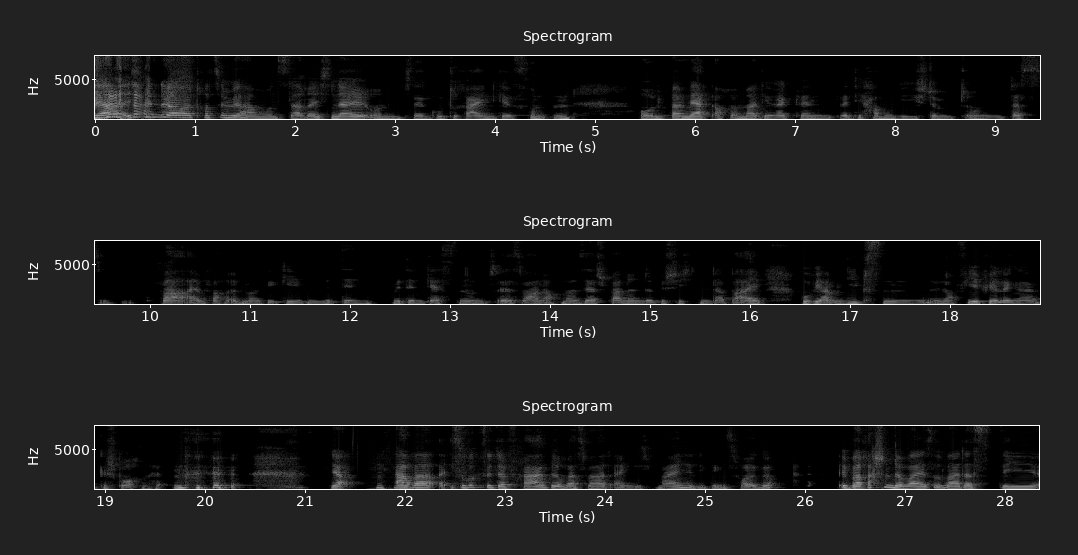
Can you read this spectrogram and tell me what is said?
Ja, ich finde aber trotzdem, wir haben uns da recht schnell und sehr gut reingefunden und man merkt auch immer direkt, wenn, wenn die Harmonie stimmt und das war einfach immer gegeben mit den, mit den Gästen und es waren auch mal sehr spannende Geschichten dabei, wo wir am liebsten noch viel, viel länger gesprochen hätten. ja, aber zurück zu der Frage, was war halt eigentlich meine Lieblingsfolge? Überraschenderweise war das die,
